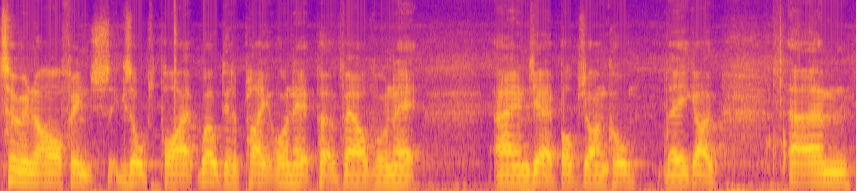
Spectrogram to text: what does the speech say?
two and a half inch exhaust pipe, welded a plate on it, put a valve on it, and yeah, Bob's your uncle. There you go. Um,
